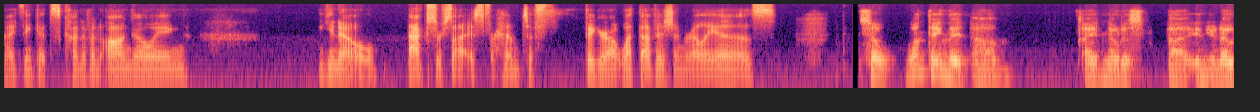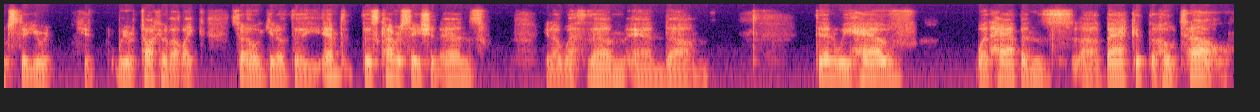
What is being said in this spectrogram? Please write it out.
i think it's kind of an ongoing you know exercise for him to f- figure out what that vision really is. So one thing that um, I had noticed uh, in your notes that you were you, we were talking about like so you know the end this conversation ends you know with them and um, then we have what happens uh, back at the hotel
